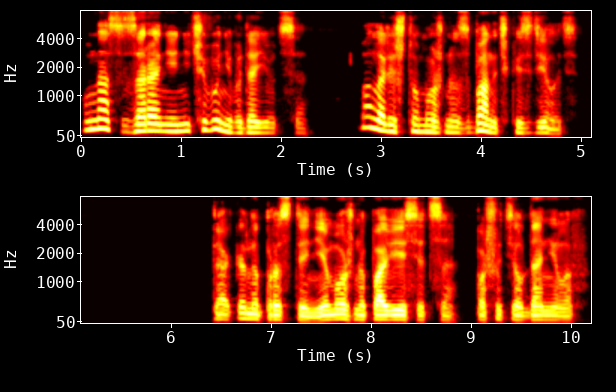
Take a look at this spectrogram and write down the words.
У нас заранее ничего не выдается. Мало ли что можно с баночкой сделать. Так и на простыне можно повеситься, пошутил Данилов.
